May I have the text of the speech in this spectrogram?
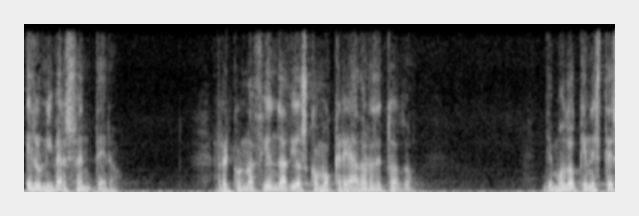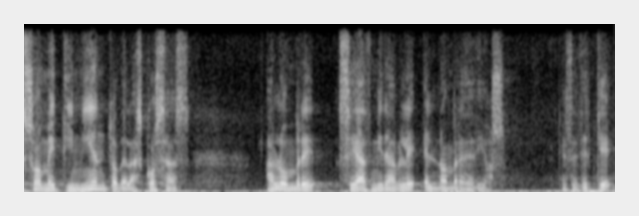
el universo entero, reconociendo a Dios como creador de todo de modo que en este sometimiento de las cosas al hombre sea admirable el nombre de Dios. Es decir, que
